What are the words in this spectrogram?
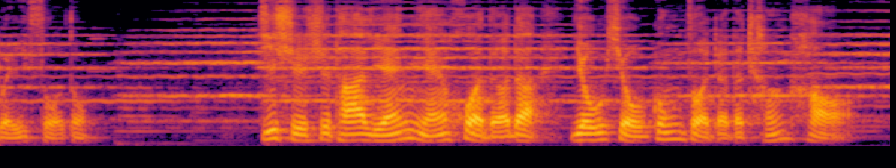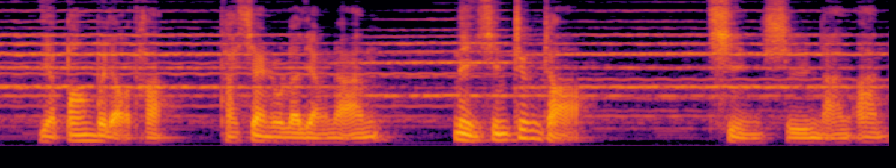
为所动。即使是他连年获得的优秀工作者的称号，也帮不了他。他陷入了两难，内心挣扎，寝食难安。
